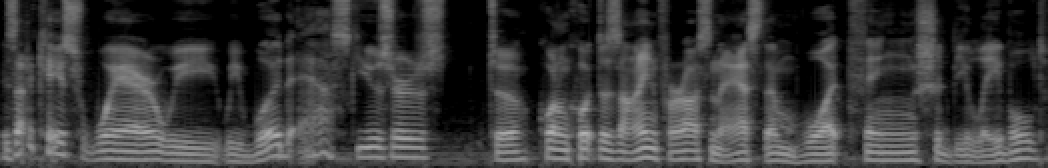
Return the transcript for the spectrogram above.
Is that a case where we we would ask users to quote unquote design for us and ask them what things should be labeled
